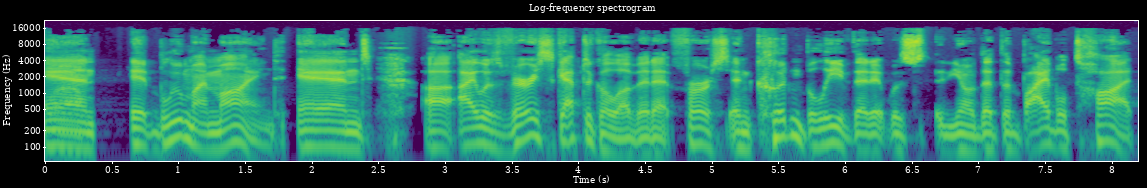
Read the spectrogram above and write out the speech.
And it blew my mind. And uh, i was very skeptical of it at first and couldn't believe that it was you know that the bible taught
